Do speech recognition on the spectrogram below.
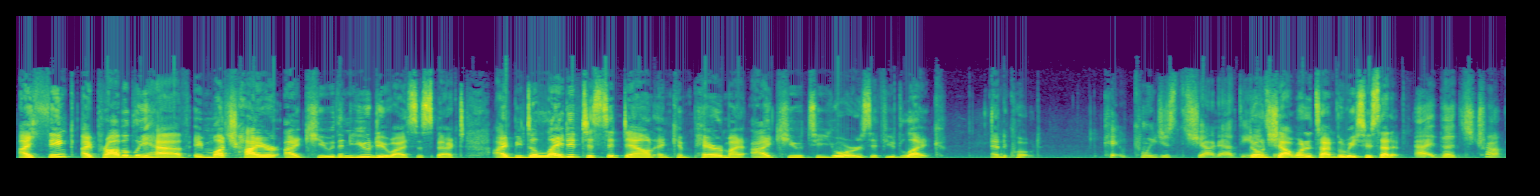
I think I probably have a much higher IQ than you do, I suspect. I'd be delighted to sit down and compare my IQ to yours if you'd like. End quote. Can, can we just shout out the Don't answer? shout one at a time. Louise, who said it? Uh, that's Trump.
